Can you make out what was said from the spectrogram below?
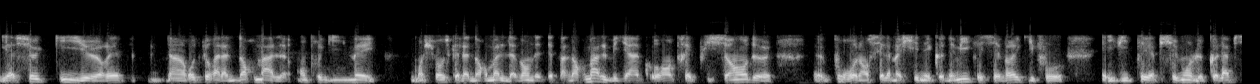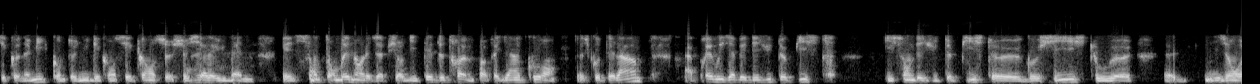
il y a ceux qui rêvent d'un retour à la normale, entre guillemets, moi, je pense que la normale d'avant n'était pas normale, mais il y a un courant très puissant de, euh, pour relancer la machine économique. Et c'est vrai qu'il faut éviter absolument le collapse économique compte tenu des conséquences sociales et humaines, et sans tomber dans les absurdités de Trump. Enfin, il y a un courant de ce côté-là. Après, vous avez des utopistes qui sont des utopistes euh, gauchistes ou, euh, euh, disons,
